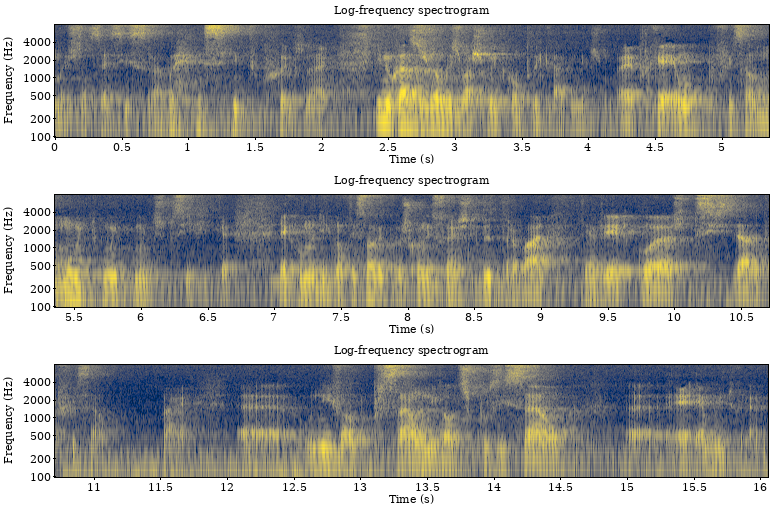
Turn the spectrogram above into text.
Mas não sei se isso será bem assim depois, não é? E no caso do jornalismo acho muito complicado mesmo, é porque é uma profissão muito, muito, muito específica. É como digo, não tem só a ver com as condições de trabalho, tem a ver com a especificidade da profissão, não é? Uh, o nível de pressão, o nível de exposição uh, é, é muito grande,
